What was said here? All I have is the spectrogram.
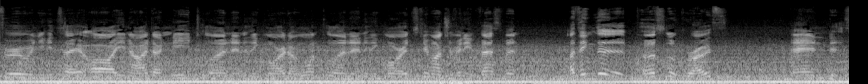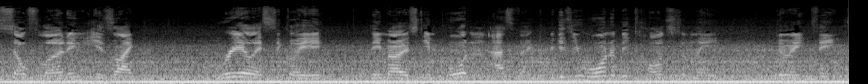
through and you can say, oh, you know, I don't need to learn anything more, I don't want to learn anything more, it's too much of an investment. I think the personal growth and self learning is like realistically the most important aspect because you want to be constantly doing things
